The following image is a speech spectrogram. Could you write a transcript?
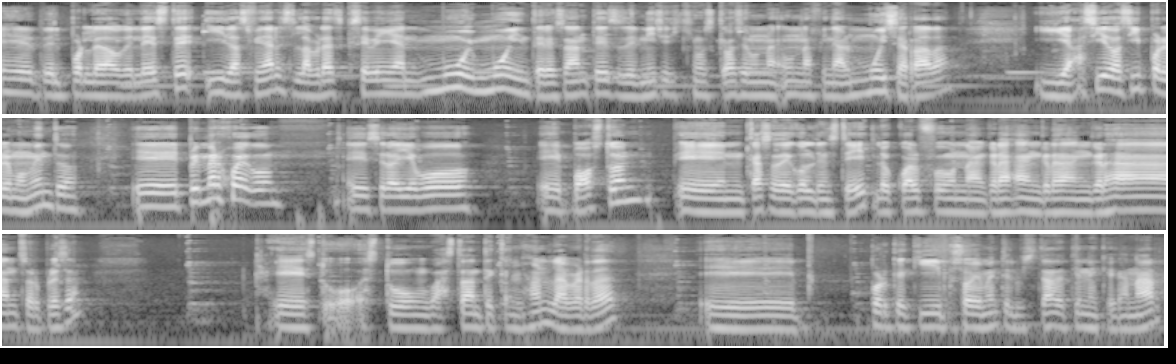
eh, del, por el lado del este. Y las finales, la verdad es que se veían muy, muy interesantes. Desde el inicio dijimos que va a ser una, final muy cerrada. Y ha sido así por el momento. Eh, el primer juego eh, se lo llevó Boston en casa de Golden State, lo cual fue una gran, gran, gran sorpresa. estuvo, estuvo bastante cañón, la verdad. porque aquí, pues obviamente, el visitante tiene que ganar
